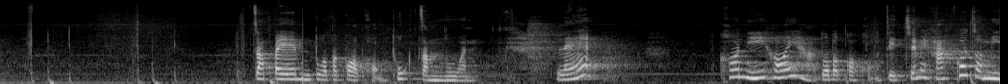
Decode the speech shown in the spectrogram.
1 จะเป็นตัวประกอบของทุกจำนวน และข้อนี้เขาให้หาตัวประกอบของ 7 ใช่ไหมคะ ก็จะมี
